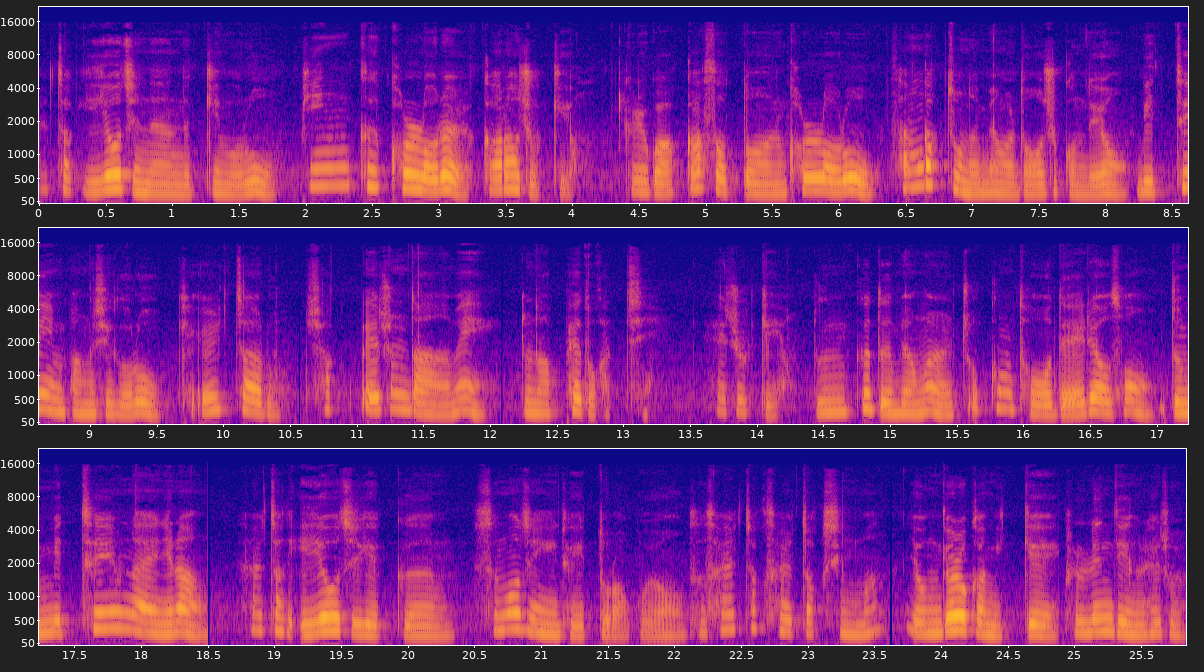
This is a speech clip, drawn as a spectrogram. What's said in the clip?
살짝 이어지는 느낌으로 핑크 컬러를 깔아줄게요. 그리고 아까 썼던 컬러로 삼각존 음영을 넣어줄 건데요. 밑트임 방식으로 이렇게 일자로 샥 빼준 다음에 눈앞에도 같이 해줄게요. 눈끝 음영을 조금 더 내려서 눈 밑 트임 라인이랑 살짝 이어지게끔 smudging이 돼 있더라고요. 그래서 살짝살짝씩만 연결감 있게 블렌딩을 해줘요.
